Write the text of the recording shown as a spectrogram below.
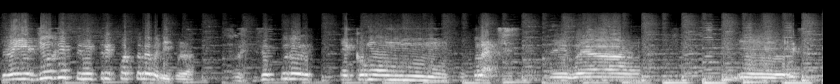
veis el Joker, tenéis tres cuartos de la película. Es, como un, un collage de weá. Eh, es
